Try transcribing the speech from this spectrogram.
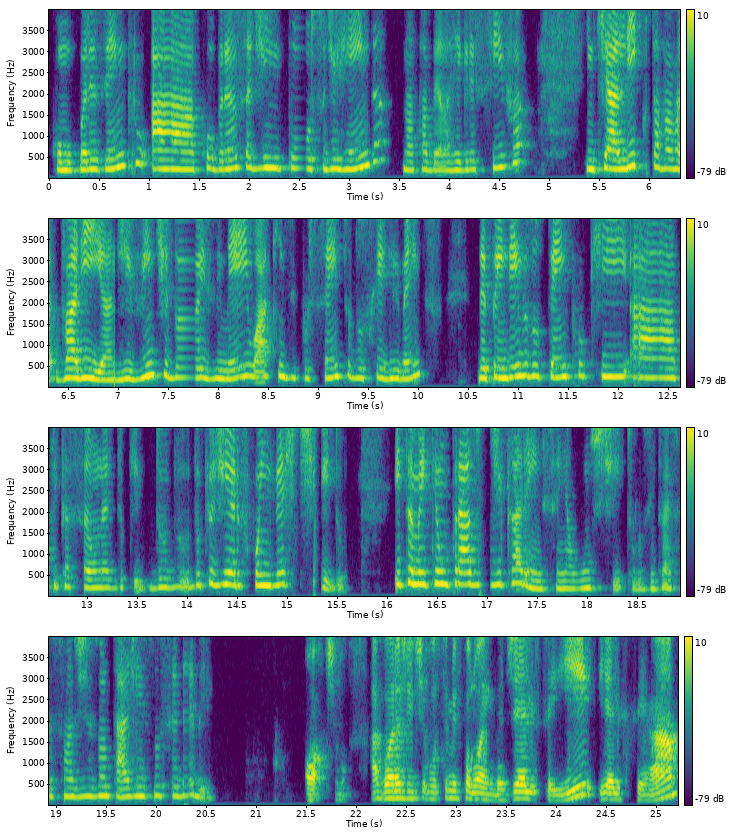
como, por exemplo, a cobrança de imposto de renda na tabela regressiva, em que a alíquota varia de 22,5% a 15% dos rendimentos, dependendo do tempo que a aplicação, né, do que, do, do, do que o dinheiro ficou investido. E também tem um prazo de carência em alguns títulos. Então, essas são as desvantagens do CDB. Ótimo. Agora, gente, você me falou ainda de LCI e LCA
